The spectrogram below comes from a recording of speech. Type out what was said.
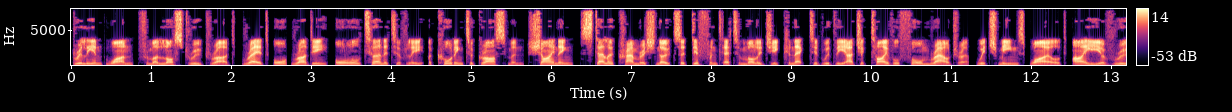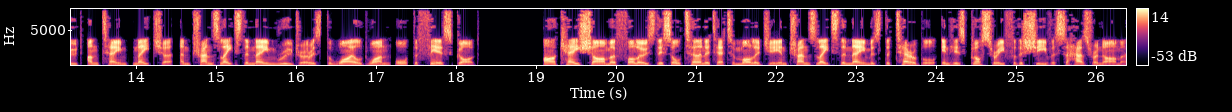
brilliant one from a lost root rud, red or ruddy, or alternatively according to Grassmann shining. Stella Kramrisch notes a different etymology connected with the adjectival form Raudra, which means wild, i.e. of rude untamed nature, and translates the name Rudra as the wild one or the fierce god. R. K. Sharma follows this alternate etymology and translates the name as the terrible in his glossary for the Shiva Sahasranama.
